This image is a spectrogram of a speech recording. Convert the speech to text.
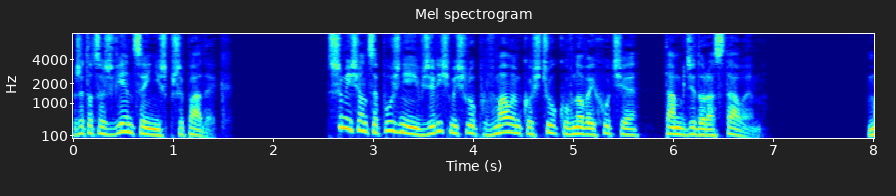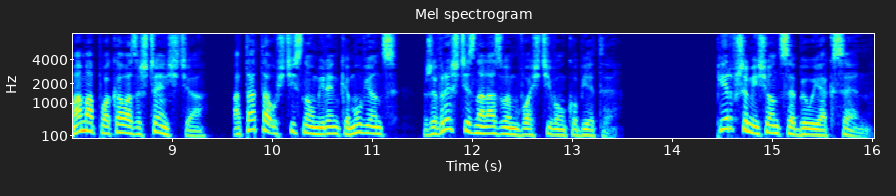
że to coś więcej niż przypadek. Trzy miesiące później wzięliśmy ślub w małym kościółku w Nowej Hucie, tam gdzie dorastałem. Mama płakała ze szczęścia, a tata uścisnął mi rękę mówiąc, że wreszcie znalazłem właściwą kobietę. Pierwsze miesiące były jak sen.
